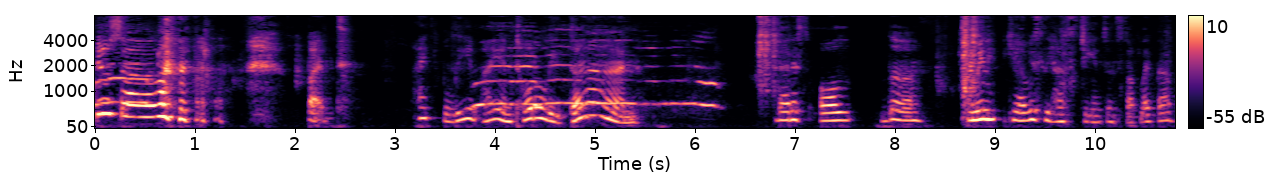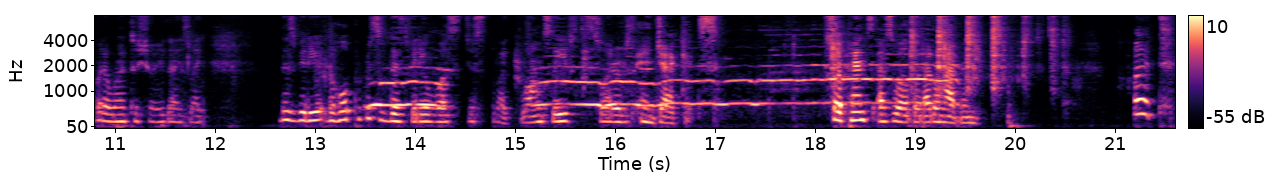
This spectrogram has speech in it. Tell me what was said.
do so. I believe I am totally done. That is all the I mean he obviously has jeans and stuff like that, but I wanted to show you guys like this video the whole purpose of this video was just like long sleeves, sweaters, and jackets. Sweatpants as well, but I don't have them. But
